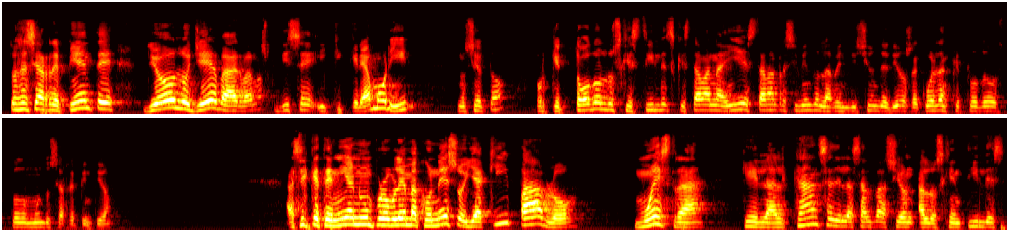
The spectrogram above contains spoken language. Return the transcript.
Entonces se arrepiente, Dios lo lleva, hermanos, dice, y que quería morir, ¿no es cierto? Porque todos los gestiles que estaban ahí estaban recibiendo la bendición de Dios. Recuerdan que todo, el mundo se arrepintió. Así que tenían un problema con eso. Y aquí Pablo muestra que el alcance de la salvación a los gentiles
